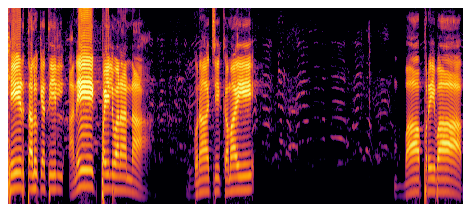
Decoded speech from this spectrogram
खेड तालुक्यातील अनेक पैलवानांना गुणाची कमाई. बाप रे बाप.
